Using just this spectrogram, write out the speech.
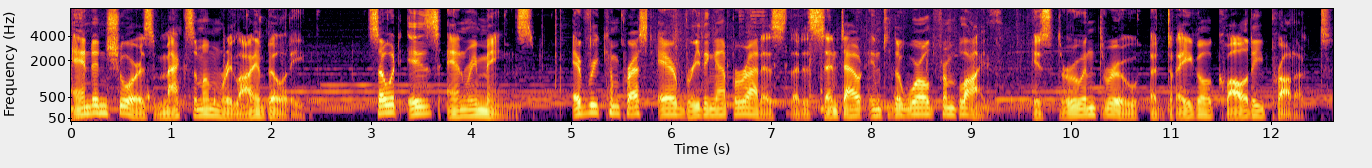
and ensures maximum reliability. So it is and remains. Every compressed air breathing apparatus that is sent out into the world from Blyth is through and through a Dräger quality product.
